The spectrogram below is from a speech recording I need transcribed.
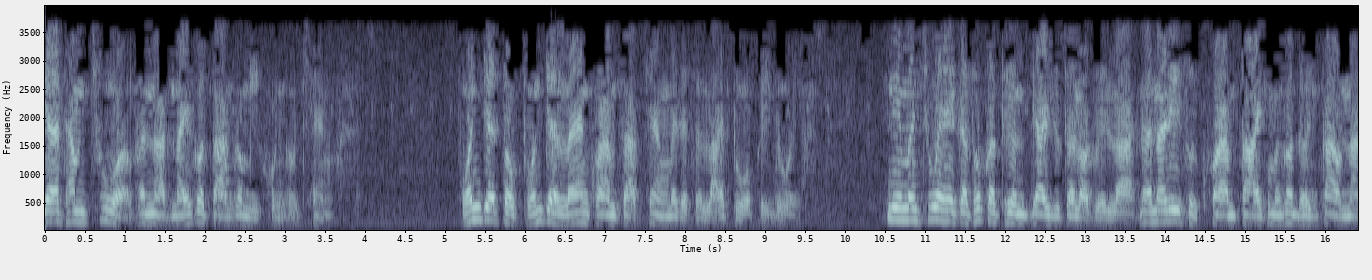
จะทำชั่วขนาดไหนก็ตามก็มีคนเขาแช่งฝนจะตกฝนจะแรงความสาบแช่งไม่ได้สลายตัวไปด้วย นี่มันช่วยให้กระทบกระเทือนใจอยู่ตลอดเวลา และในที่สุดความตายมันก็เดินก้าวหน้า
